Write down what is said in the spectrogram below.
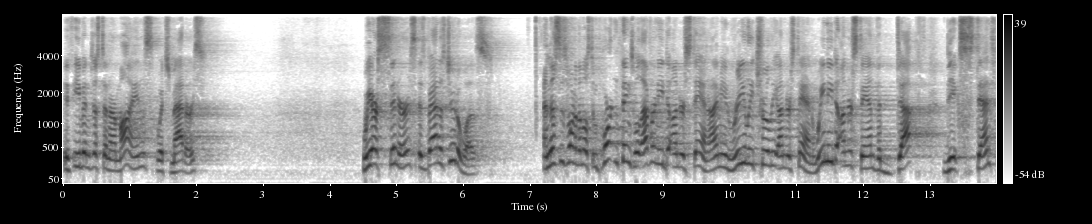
if even just in our minds, which matters. We are sinners as bad as Judah was. And this is one of the most important things we'll ever need to understand. I mean, really, truly understand. We need to understand the depth, the extent,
